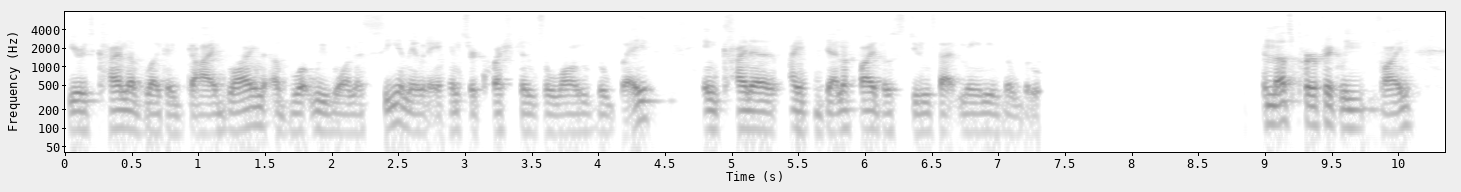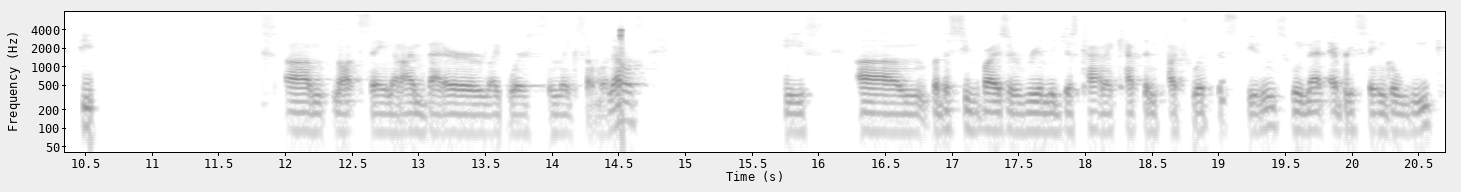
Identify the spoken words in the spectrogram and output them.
Here's kind of like a guideline of what we want to see. And they would answer questions along the way and kind of identify those students that may need a little. And that's perfectly fine. People, um, not saying that I'm better, like worse than like someone else. Um, but the supervisor really just kind of kept in touch with the students. We met every single week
